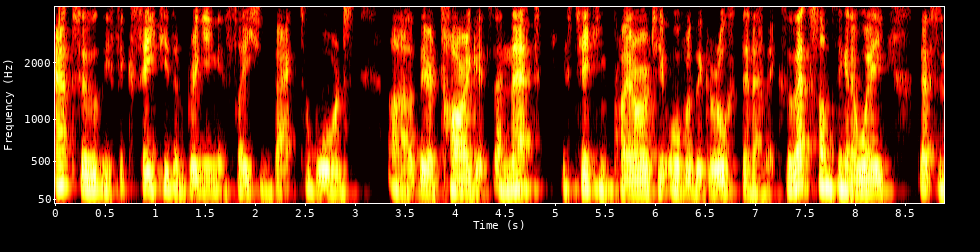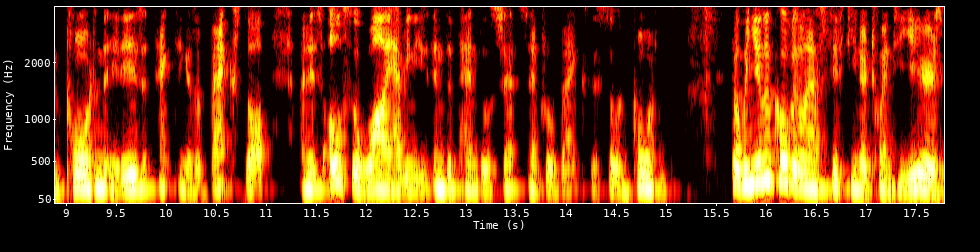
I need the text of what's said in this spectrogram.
absolutely fixated on bringing inflation back towards uh, their targets, and that is taking priority over the growth dynamic. So that's something in a way that's important. It is acting as a backstop, and it's also why having these independent central banks is so important. But when you look over the last 15 or 20 years,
